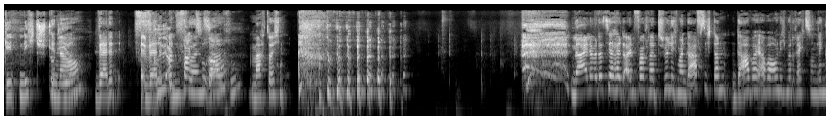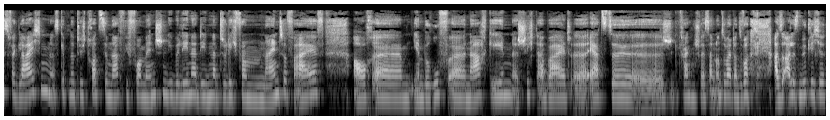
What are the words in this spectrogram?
geht nicht studieren. Genau, werdet, werdet Früh Influencer, zu rauchen. macht euch ein Nein, aber das ist ja halt einfach natürlich, man darf sich dann dabei aber auch nicht mit rechts und links vergleichen. Es gibt natürlich trotzdem nach wie vor Menschen, liebe Lena, die natürlich vom 9 to 5 auch äh, ihrem Beruf äh, nachgehen, äh, Schichtarbeit, äh, Ärzte, äh, Krankenschwestern und so weiter und so fort. Also alles Mögliche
